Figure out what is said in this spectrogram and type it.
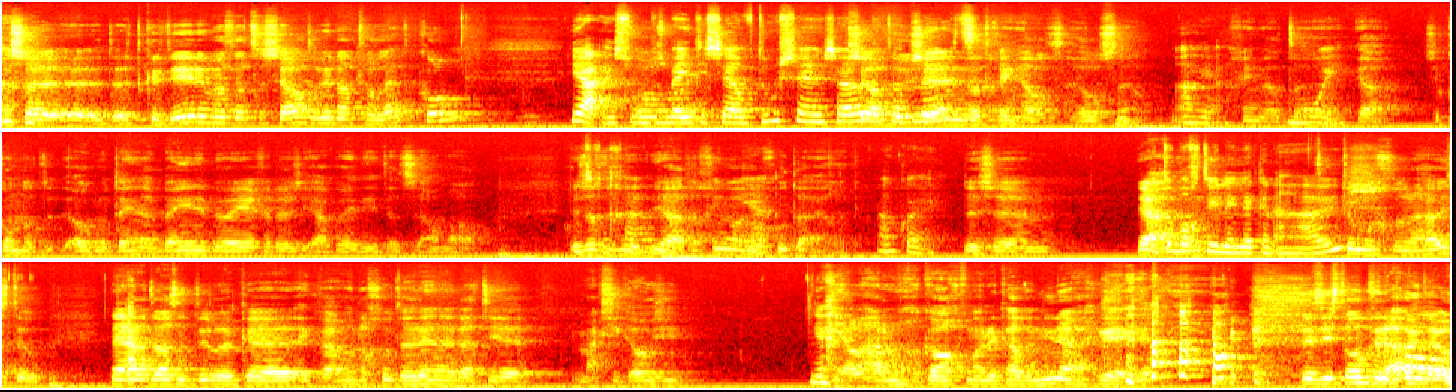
als ze, eh, het, het criterium was dat ze zelf weer naar het toilet kon. Ja, en soms een beetje zelf douchen en zo. zelf dat dat douchen en lukt. dat ging heel, heel snel. Oh ja. Ging dat, eh, Mooi. ja, ze kon het ook meteen naar benen bewegen, dus ja, ik weet niet, dat is allemaal. Dus dat, gegaan. ja, dat ging wel Ja. heel goed eigenlijk. Oké. Dus ehm, en ja, toen mochten jullie lekker naar huis. toen mochten we naar huis toe. Nou ja, dat was natuurlijk, eh, ik kan me nog goed herinneren dat je Maxi Cosi, Ja. ja. we hadden hem gekocht, maar ik had er niet naar gekeken. dus die stond in de auto.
